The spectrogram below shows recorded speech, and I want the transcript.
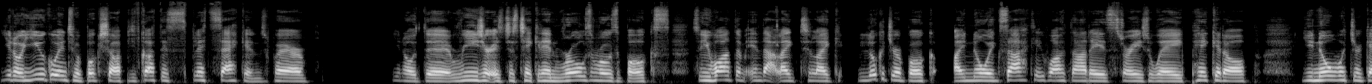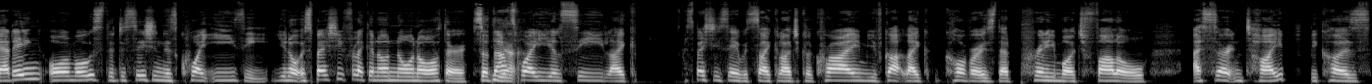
you know, you go into a bookshop, you've got this split second where, you know, the reader is just taking in rows and rows of books. So you want them in that, like, to like look at your book. I know exactly what that is straight away. Pick it up. You know what you're getting almost. The decision is quite easy, you know, especially for like an unknown author. So that's Yeah. why you'll see like especially say with psychological crime, you've got like covers that pretty much follow a certain type because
